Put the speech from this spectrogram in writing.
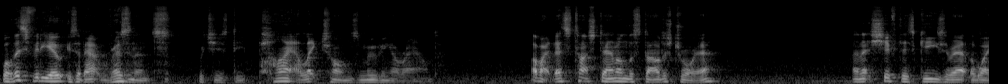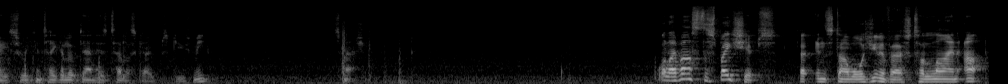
Well, this video is about resonance, which is the pi electrons moving around. Alright, let's touch down on the Star Destroyer. And let's shift this geezer out the way so we can take a look down his telescope. Excuse me. Smash it. Well, I've asked the spaceships in Star Wars universe to line up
